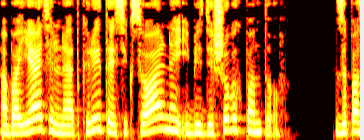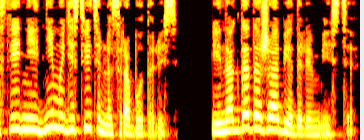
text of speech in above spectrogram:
Обаятельная, открытая, сексуальная и без дешевых понтов. За последние дни мы действительно сработались. И иногда даже обедали вместе.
